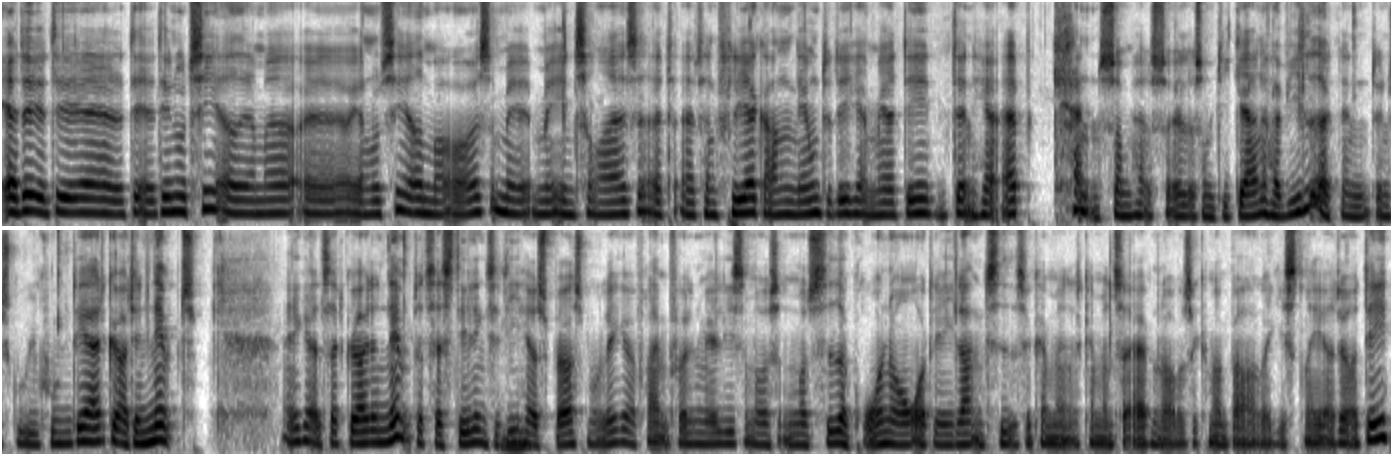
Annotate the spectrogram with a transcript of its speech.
Ja, det, det, det, det noterede jeg mig, øh, og jeg noterede mig også med, med interesse, at, at han flere gange nævnte det her med, at det den her app kan, som, eller som de gerne har ville, at den, den skulle kunne, det er at gøre det nemt. Ikke? Altså at gøre det nemt at tage stilling til de mm. her spørgsmål, ikke? og frem for mere ligesom at, at sidde og grunde over det i lang tid, så kan man, kan man tage appen op, og så kan man bare registrere det. Og det,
